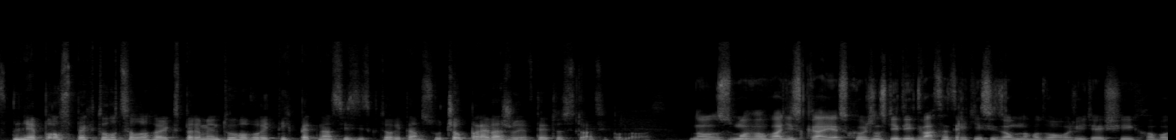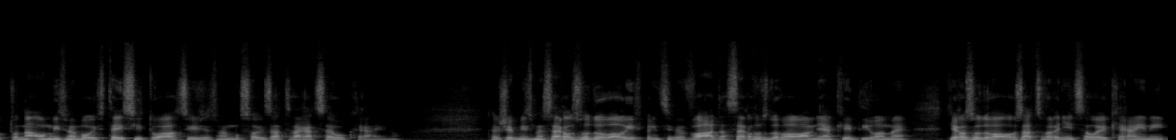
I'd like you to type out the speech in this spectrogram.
v neprospech toho celého experimentu hovoriť tých 15 tisíc, ktorí tam sú. Čo prevažuje v tejto situácii podľa vás? No z môjho hľadiska je v skutočnosti tých 23 tisíc o mnoho dôležitejších, lebo to na, my sme boli v tej situácii, že sme museli zatvárať celú krajinu. Takže my sme sa rozhodovali, v princípe vláda sa rozhodovala v nejakej dileme, kde rozhodovala o zatvorení celej krajiny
